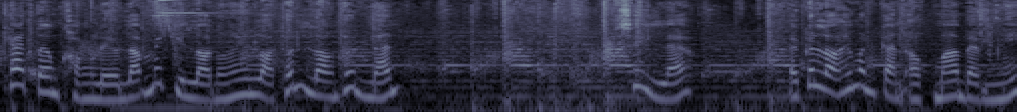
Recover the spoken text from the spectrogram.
แค่เติมของเหลวลับไม่กี่หลอดลงในหลอดทดลองเท่านั้น ใช่แล้ว แล้วก็รอให้มันกันออกมาแบบนี้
